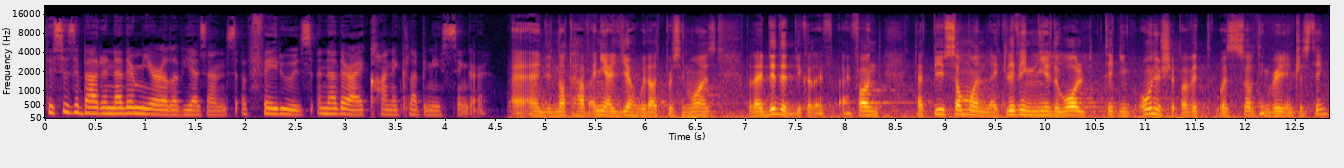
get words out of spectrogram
This is about another mural of Yazan's, of Fayrouz, another iconic Lebanese singer. I did not have any idea who that person was, but I did it because I, I found that someone like living near the wall, taking ownership of it, was something very interesting.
